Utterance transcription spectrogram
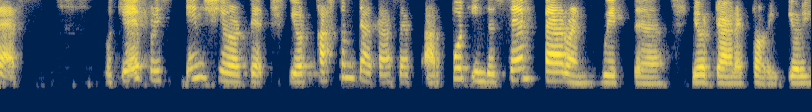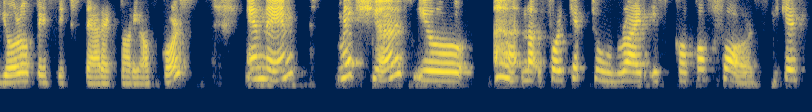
test. Okay, please ensure that your custom data sets are put in the same parent with the, your directory, your YOLO v6 directory, of course. And then make sure you not forget to write is Coco false because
